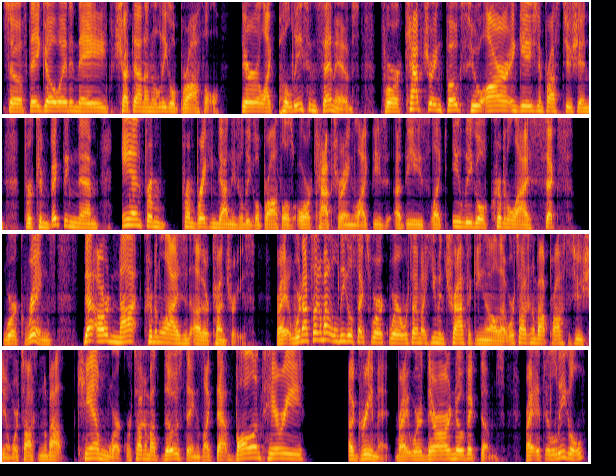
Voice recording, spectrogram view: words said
So if they go in and they shut down an illegal brothel, there are like police incentives for capturing folks who are engaged in prostitution, for convicting them, and from from breaking down these illegal brothels or capturing like these uh, these like illegal criminalized sex work rings that are not criminalized in other countries. Right? We're not talking about illegal sex work where we're talking about human trafficking and all that. We're talking about prostitution. We're talking about cam work. We're talking about those things like that voluntary agreement, right? Where there are no victims, right? It's illegal,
